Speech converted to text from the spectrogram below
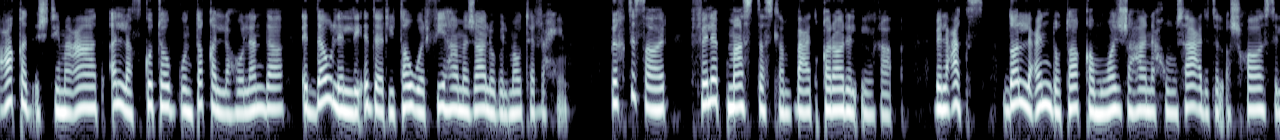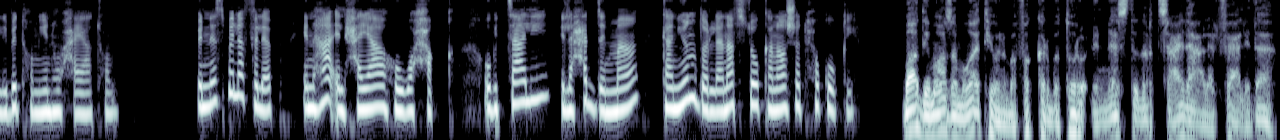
عقد اجتماعات ألف كتب وانتقل لهولندا الدولة اللي قدر يطور فيها مجاله بالموت الرحيم. باختصار فيليب ما استسلم بعد قرار الإلغاء. بالعكس ضل عنده طاقة موجهة نحو مساعدة الأشخاص اللي بدهم ينهوا حياتهم. بالنسبة لفيليب إنهاء الحياة هو حق. وبالتالي إلى حد ما كان ينظر لنفسه كناشط حقوقي. بقضي معظم وقتي وأنا بفكر بطرق للناس تقدر تساعدها على الفعل ده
